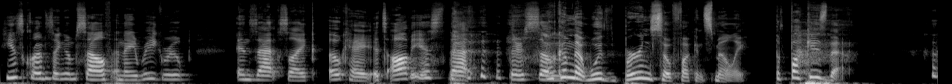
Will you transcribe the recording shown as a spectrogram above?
he's cleansing himself, and they regroup. And Zach's like, "Okay, it's obvious that there's some. How come that wood burns so fucking smelly? The fuck is that?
